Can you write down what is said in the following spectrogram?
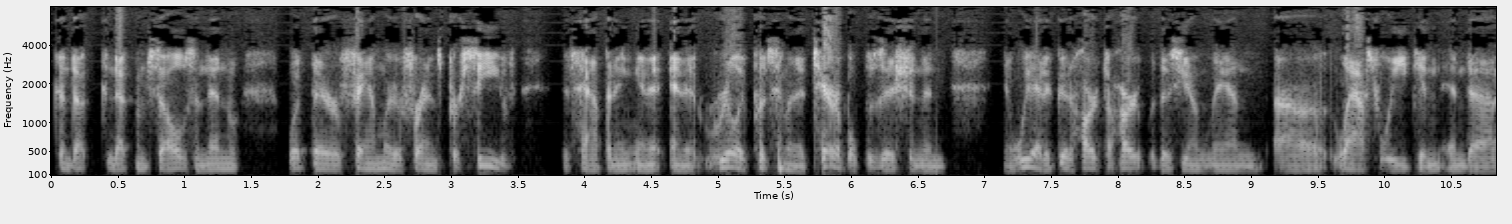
conduct conduct themselves, and then what their family or friends perceive is happening, and it, and it really puts them in a terrible position. And and we had a good heart to heart with this young man uh, last week, and and uh,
